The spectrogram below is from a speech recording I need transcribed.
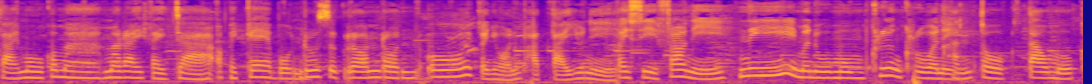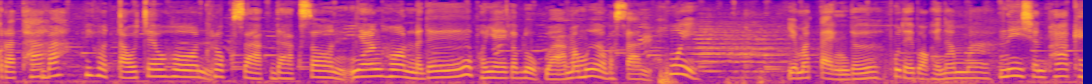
สายมูก็มา มาไรไก่จ๋าเอาไปแก้บน รู้สึกร้อนรน โอ้ยกระหยอนผัดไตอยู่นี่ ไปสี่เฝ้าหนีนี่มาดูมุมเครื่องครัวนี่ขันโตก เตาหมูกระทะบะมีหดเตาแจ้วฮอนครกสากดากซ่อนย่างฮอนละเด้อพ่อใหญ่กับลูกหวามาเมื่อบัสันห้วย อย่ามาแต่งเด้อผู้ใดบอกให้นำมา นี่ฉันภาคแค่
